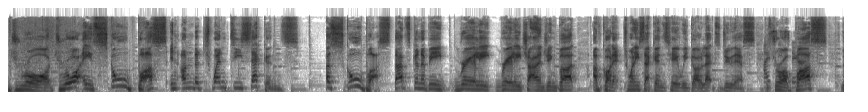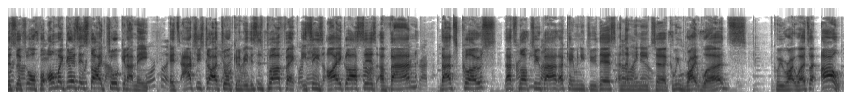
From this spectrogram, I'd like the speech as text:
draw. Draw a school bus in under 20 seconds. A school bus. That's going to be really, really challenging, but I've got it. 20 seconds. Here we go. Let's do this. Let's draw a bus. This looks awful. Oh my goodness, it started talking at me. It's actually started talking to me. This is perfect. It sees eyeglasses, a van. That's close. That's not too bad. Okay, we need to do this, and then oh, we need to... Can we write words? Can we write words? Like, oh!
